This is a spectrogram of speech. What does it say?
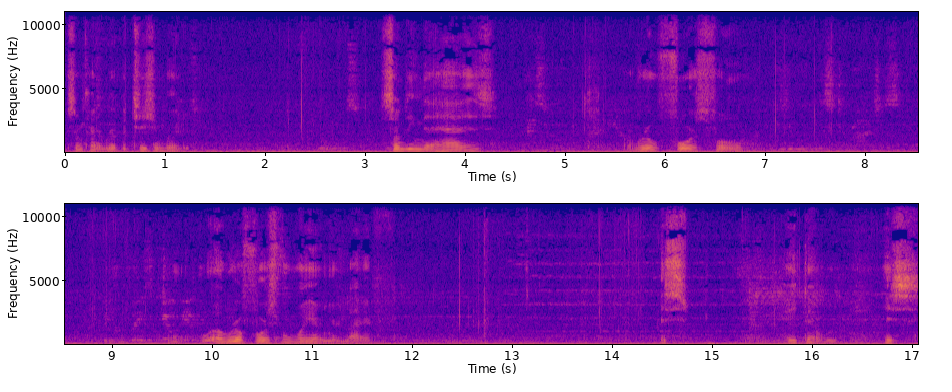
Some kind of repetition, but something that has a real forceful, a real forceful way on your life. It's, hate that word. It's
